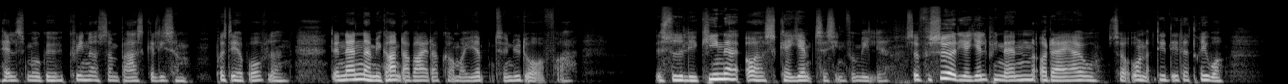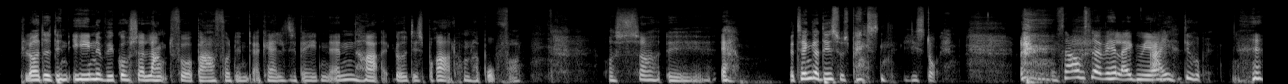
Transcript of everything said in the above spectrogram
halsmukke kvinder, som bare skal ligesom præstere på overfladen. Den anden er migrantarbejder, kommer hjem til nytår fra det sydlige Kina og skal hjem til sin familie. Så forsøger de at hjælpe hinanden, og der er jo så under, det er det, der driver plottet. Den ene vil gå så langt for at bare få den der kærlighed tilbage. Den anden har noget desperat, hun har brug for. Og så, øh, ja, jeg tænker, det er suspensen i historien. Så afslører vi heller ikke mere. Nej, det håber jeg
